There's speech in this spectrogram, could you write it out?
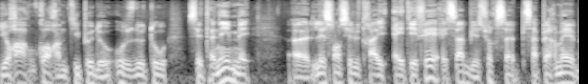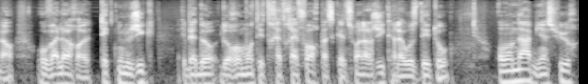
Il y aura encore un petit peu de hausse de taux cette année, mais euh, l'essentiel du travail a été fait. Et ça, bien sûr, ça, ça permet ben, aux valeurs technologiques eh bien, de, de, remonter très très fort parce qu'elles sont allergiques à la hausse des taux. On a bien sûr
